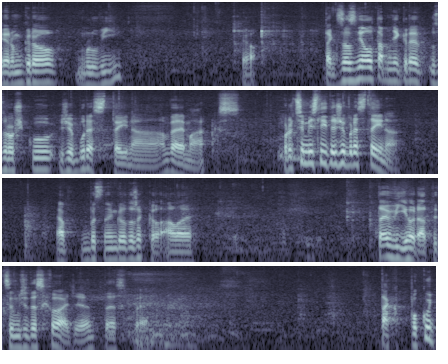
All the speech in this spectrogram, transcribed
Jenom kdo mluví? Jo. Tak zaznělo tam někde z rožku, že bude stejná Vmax. Proč si myslíte, že bude stejná? Já vůbec nevím, kdo to řekl, ale to je výhoda, teď se můžete schovat, že? To je super. Tak pokud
